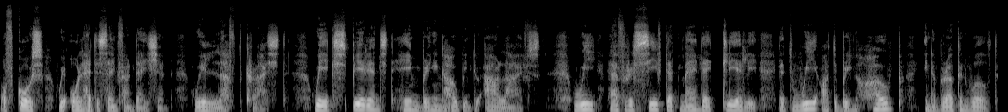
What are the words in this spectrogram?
Of course, we all had the same foundation. We loved Christ. We experienced Him bringing hope into our lives. We have received that mandate clearly that we are to bring hope in a broken world.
